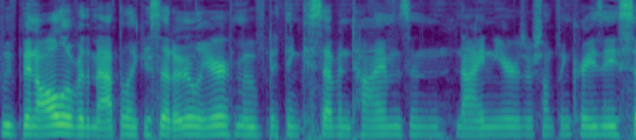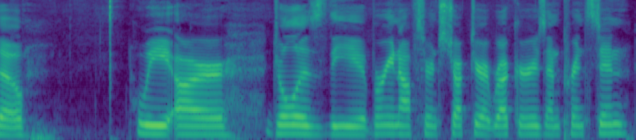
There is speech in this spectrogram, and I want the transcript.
we've been all over the map, like I said earlier. Moved, I think, seven times in nine years or something crazy. So we are, Joel is the Marine Officer Instructor at Rutgers and Princeton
